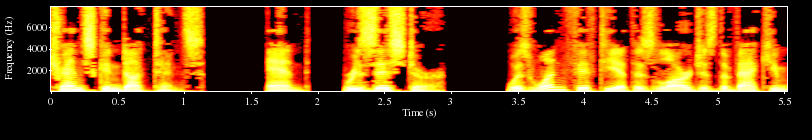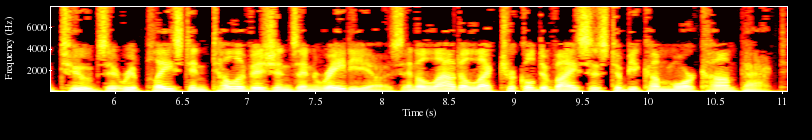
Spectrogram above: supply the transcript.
transconductance and resistor, was one-fiftieth as large as the vacuum tubes it replaced in televisions and radios and allowed electrical devices to become more compact.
